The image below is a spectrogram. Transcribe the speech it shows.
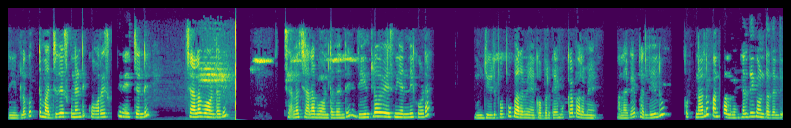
దీంట్లో కొద్ది మజ్జిగ వేసుకునండి. కూర వేసుకుని తినేయచ్చండి. చాలా బాగుంటుంది. చాలా చాలా బాగుంటుందండి. దీంట్లో వేసినవన్నీ కూడా జీడిపప్పు బలమే కొబ్బరికాయ ముక్క బలమే అలాగే పల్లీలు పుట్నాలు అంత బలమే హెల్తీగా ఉంటుందండి.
